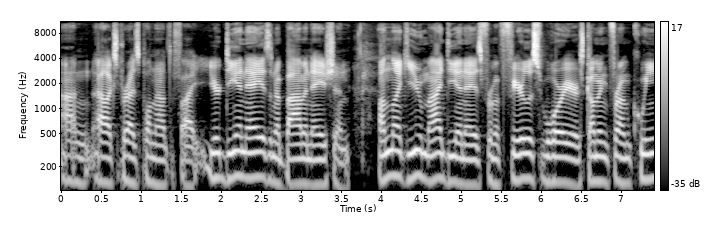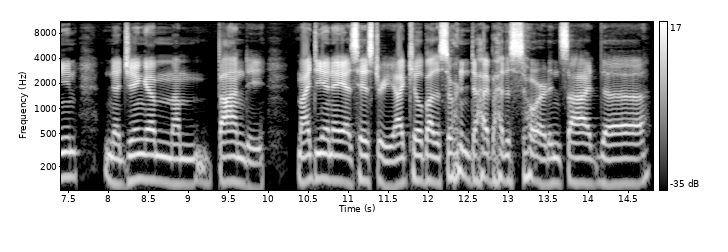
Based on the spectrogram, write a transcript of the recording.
on Alex Perez pulling out the fight. Your DNA is an abomination. Unlike you, my DNA is from a fearless warriors coming from Queen Njinga Mbandi. My DNA has history. I killed by the sword and die by the sword inside the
